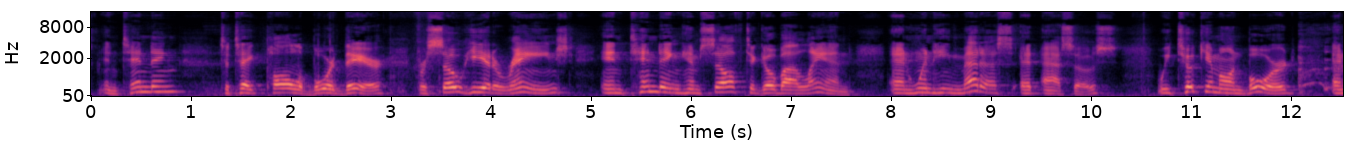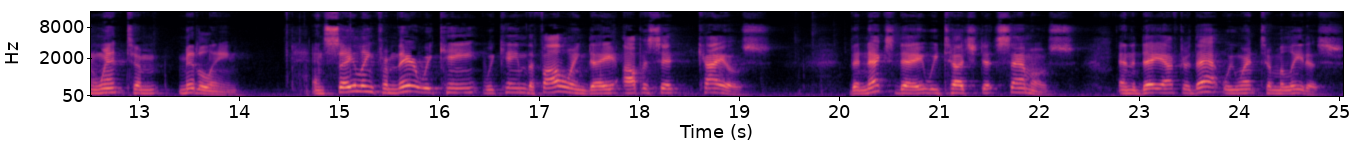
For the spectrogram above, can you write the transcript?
intending to take Paul aboard there, for so he had arranged, intending himself to go by land. And when he met us at Assos, we took him on board and went to Mytilene. And sailing from there, we came, we came the following day opposite Chios. The next day, we touched at Samos. And the day after that, we went to Miletus.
